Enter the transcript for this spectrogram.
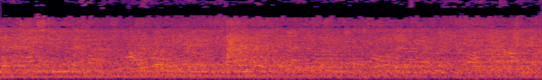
Thank you.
